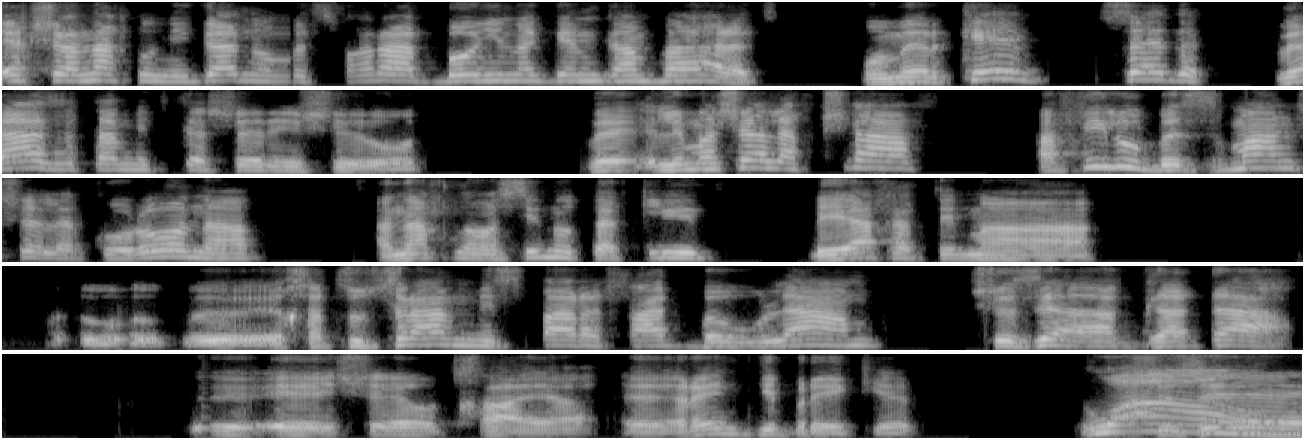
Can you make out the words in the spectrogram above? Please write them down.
איך שאנחנו ניגענו בספרד, בוא ננגן גם בארץ. הוא אומר, כן, בסדר. ואז אתה מתקשר ישירות. ולמשל עכשיו, אפילו בזמן של הקורונה, אנחנו עשינו תקליט ביחד עם החצוצרן מספר אחת בעולם, שזה אגדה אה, אה, שעוד חיה, רנדי ברקר. וואו. שזה...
